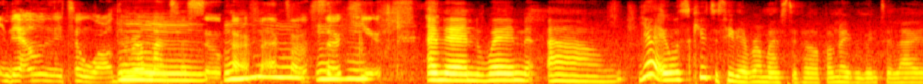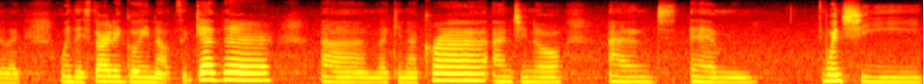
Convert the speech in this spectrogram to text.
In their own little world. The romance was so Mm, perfect. mhm, and so mhm. cute. And then when, um, yeah, it was cute to see their romance develop. I'm not even going to lie. Like when they started going out together, um, like in Accra, and you know, and um, when she,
